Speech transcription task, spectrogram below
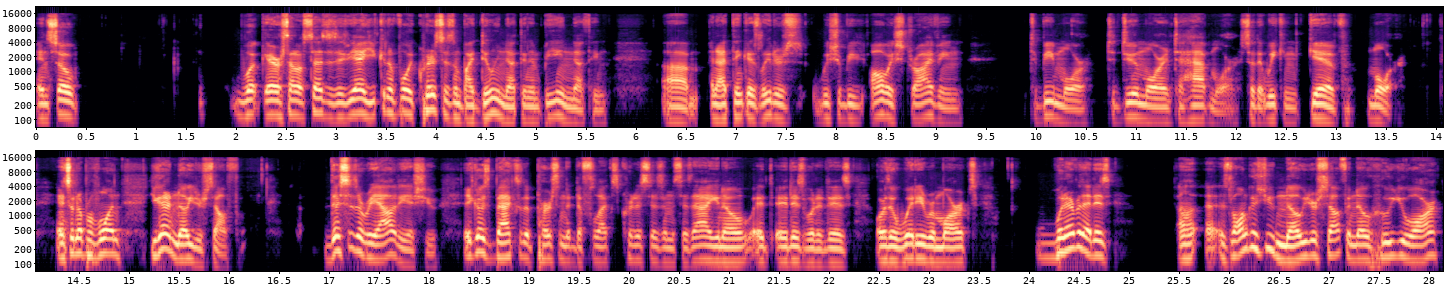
And so, what Aristotle says is, yeah, you can avoid criticism by doing nothing and being nothing. Um, and I think as leaders, we should be always striving to be more, to do more, and to have more so that we can give more. And so, number one, you got to know yourself. This is a reality issue. It goes back to the person that deflects criticism and says, ah, you know, it, it is what it is, or the witty remarks, whatever that is. Uh, as long as you know yourself and know who you are,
